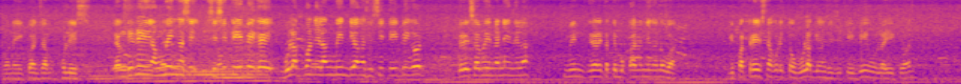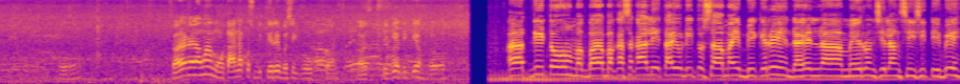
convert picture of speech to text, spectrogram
Kung na ikuan sa pulis. Yang dini, ang main nga si CCTV kay bulag man ilang main diya nga CCTV god. Diri sa main ani nila. Main kaya katibukan ning ano ba? Gipatrace na ko dito. Bulag ilang CCTV. Wala ikuan. Oo. Sana na lang ma'am. Mungutana ko sa bikiri. Basig ko. Oh, thank you, thank you. Oo. At dito, magbabaka sakali tayo dito sa may bikiri dahil na mayroon silang CCTV.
